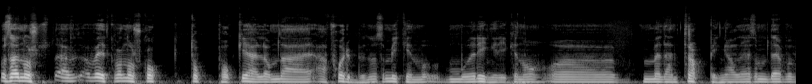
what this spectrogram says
Og så er norsk, Jeg vet ikke hva norsk topphockey eller om det er, er forbundet som ikke må Ringerike nå. Og med den trappinga av det som, det var-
